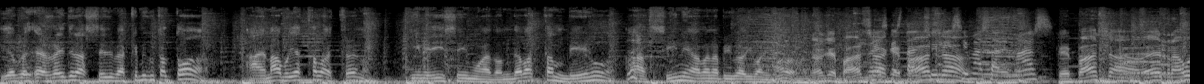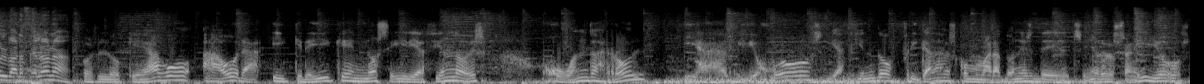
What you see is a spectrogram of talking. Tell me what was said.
y El Rey de la Selva. Es que me gustan todas. Además voy hasta los estrenos. Y me dice, ¿a dónde vas tan viejo? Al cine a ver una película de animado. No, ¿Qué pasa? Hombre, es que ¿Qué están pasa? chulísimas además. ¿Qué pasa? A ver, Raúl, Barcelona. Pues lo que hago ahora y creí que no seguiría haciendo es jugando a rol y a videojuegos y haciendo fricadas como maratones del Señor de los Anillos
